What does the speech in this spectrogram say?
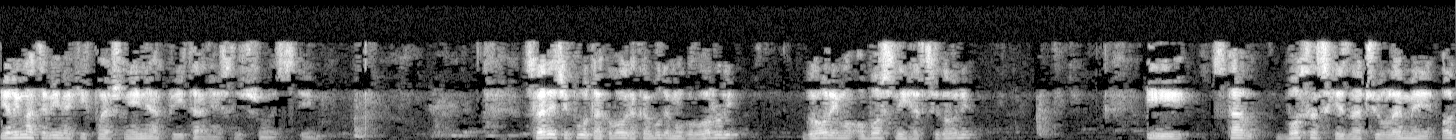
Jel imate vi nekih pojašnjenja, pitanja i slično s tim? Sljedeći put, ako Bog kad budemo govorili, govorimo o Bosni i Hercegovini i stav bosanske, znači uleme, od,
